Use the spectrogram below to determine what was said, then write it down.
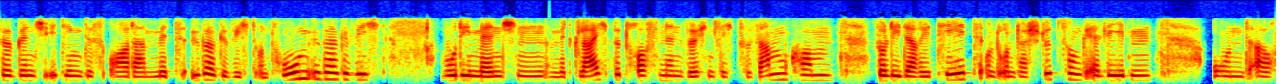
für Binge-Eating Disorder mit Übergewicht und hohem Übergewicht, wo die Menschen mit Gleichbetroffenen wöchentlich zusammenkommen, Solidarität und Unterstützung erleben und auch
